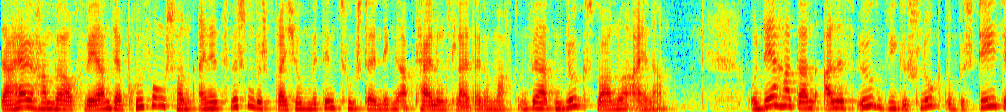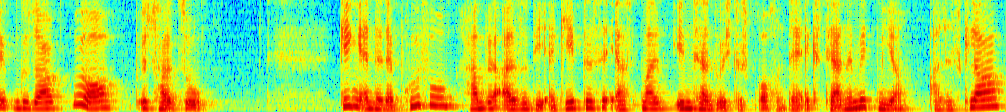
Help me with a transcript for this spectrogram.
Daher haben wir auch während der Prüfung schon eine Zwischenbesprechung mit dem zuständigen Abteilungsleiter gemacht und wir hatten Glück, es war nur einer. Und der hat dann alles irgendwie geschluckt und bestätigt und gesagt, ja, ist halt so. Gegen Ende der Prüfung haben wir also die Ergebnisse erstmal intern durchgesprochen, der Externe mit mir. Alles klar,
